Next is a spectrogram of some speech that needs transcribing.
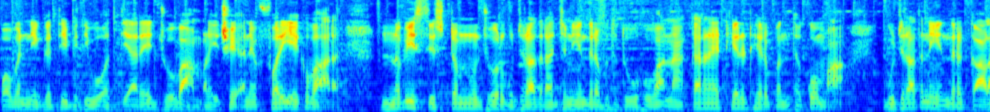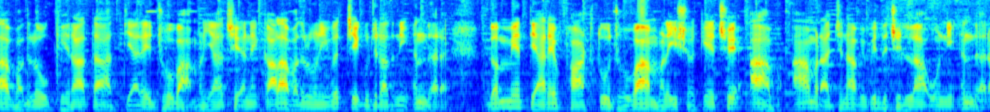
પવનની ગતિવિધિઓ અત્યારે જોવા મળી છે અને ફરી એકવાર નવી સિસ્ટમનું જોર ગુજરાત રાજ્યની અંદર વધતું હોવાના કારણે ઠેર ઠેર પંથકોમાં ગુજરાતની અંદર કાળા વાદળો ઘેરાતા અત્યારે જોવા મળ્યા છે અને કાળા વાદળોની વચ્ચે ગુજરાતની અંદર ગમે ત્યારે ફાટતું જોવા મળી શકે છે. આમ આમ રાજ્યના વિવિધ જિલ્લાઓની અંદર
